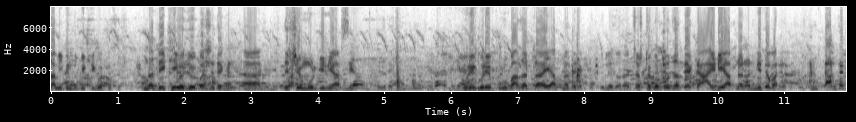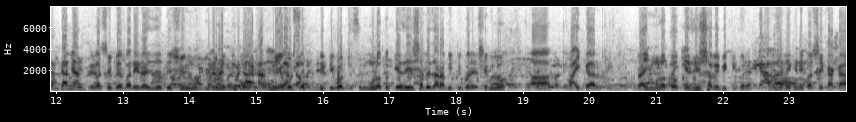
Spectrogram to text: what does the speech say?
দামি কিন্তু বিক্রি করতেছে। আমরা দেখি, ওই যে ওই পাশে দেখেন দেশীয় মুরগি নিয়ে আসছি। ঘুরে ঘুরে পুরো বাজারটাই আপনাদের একটু তুলে ধরার চেষ্টা করব, যাতে একটা আইডিয়া আপনারা নিতে পারেন। এবার ব্যাপারীরা যে দেশীয় মুরগিগুলো নিয়ে বসছে, বিক্রি করতেছে। মূলত কেজি হিসাবে যারা বিক্রি করে, সেগুলো পাইকার রাই মূলত কেজি হিসাবে বিক্রি করে। এই যে দেখেন এই পাশে কাকা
